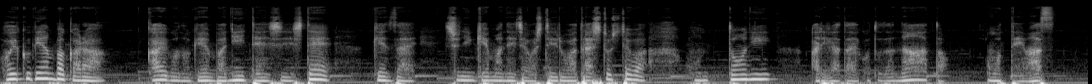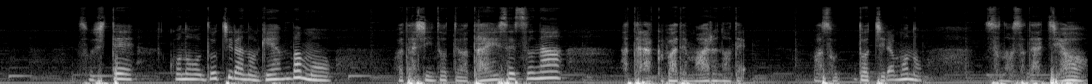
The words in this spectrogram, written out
保育現場から介護の現場に転身して現在主任系マネージャーをしている私としては本当にありがたいことだなと思っています。そしてこのどちらの現場も私にとっては大切な働く場でもあるので、まあ、どちらものその育ちを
